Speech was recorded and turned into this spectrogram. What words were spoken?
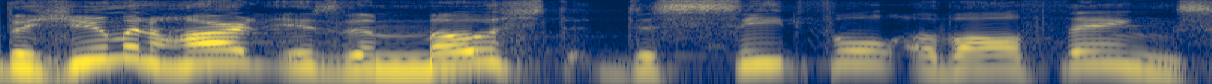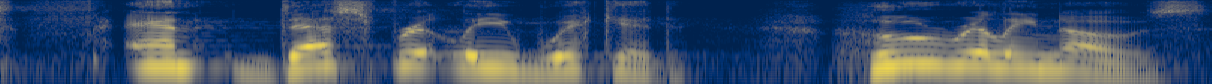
The human heart is the most deceitful of all things and desperately wicked. Who really knows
